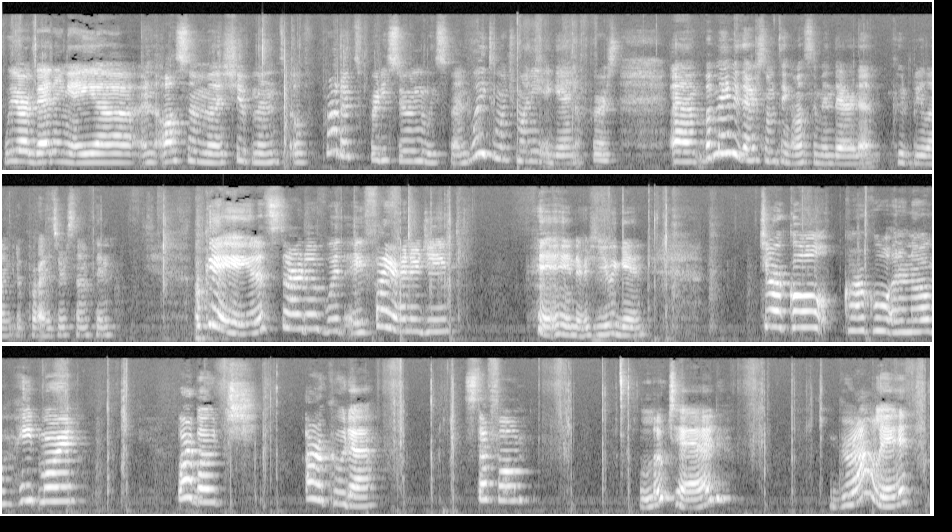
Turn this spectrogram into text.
We are getting a uh, an awesome uh, shipment of products pretty soon. We spend way too much money again, of course. Um, but maybe there's something awesome in there that could be like the prize or something. Okay, let's start off with a fire energy. Hey, there's you again. Charcoal, Carcool, I don't know, Heatmor, Barboach, Arrokuda, Stufful, Lotad, Growlithe,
